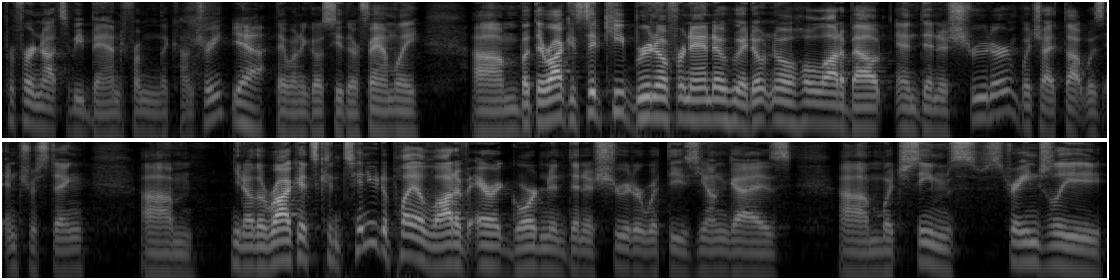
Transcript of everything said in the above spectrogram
prefer not to be banned from the country. Yeah. They want to go see their family. Um, but the Rockets did keep Bruno Fernando, who I don't know a whole lot about, and Dennis Schroeder, which I thought was interesting. Um, you know, the Rockets continue to play a lot of Eric Gordon and Dennis Schroeder with these young guys, um, which seems strangely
